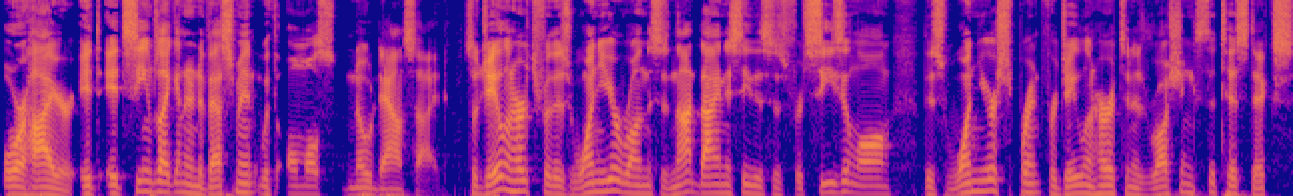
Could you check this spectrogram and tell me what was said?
or higher. It, it seems like an investment with almost no downside. So Jalen Hurts for this one year run, this is not dynasty, this is for season long. This one year sprint for Jalen Hurts and his rushing statistics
